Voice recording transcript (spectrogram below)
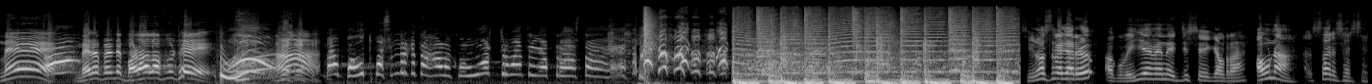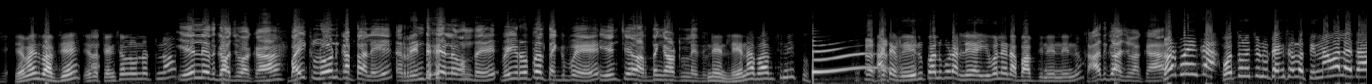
मैं मेरा फ्रेंड है बड़ा लफुट है हाँ मैं बहुत पसंद करता हूँ को और तुम्हारे यात्रा आता है శ్రీనివాసరావు గారు ఒక వెయ్యి ఏమైనా అడ్జస్ట్ చేయగలరా అవునా సరే సరే సరే ఏమైంది బాబ్జీ ఏదో టెన్షన్ లో ఉన్నట్టున్నావు ఏం లేదు గాజువాక బైక్ లోన్ కట్టాలి రెండు వేలు ఉంది వెయ్యి రూపాయలు తగ్గిపోయాయి ఏం చేయాలో అర్థం కావట్లేదు నేను లేనా బాబ్జీ నీకు అంటే వెయ్యి రూపాయలు కూడా లే ఇవ్వలేనా బాబ్జీ నేను నిన్ను? కాదు గాజువాక. ఇంకా. పొద్దు నుంచి నువ్వు టెన్షన్లో తిన్నావా లేదా?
